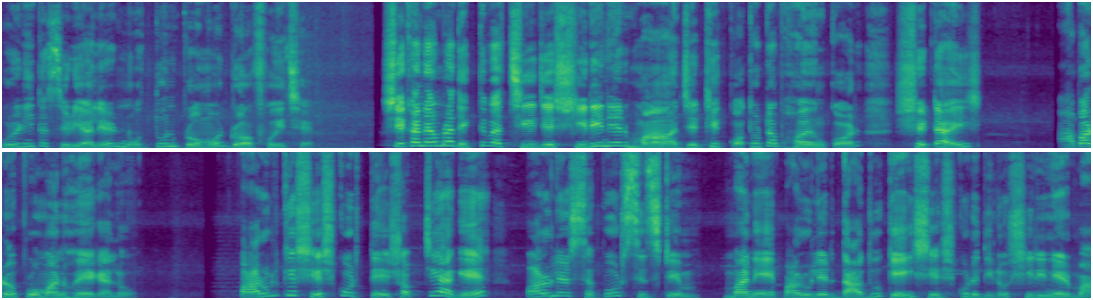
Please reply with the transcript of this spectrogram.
পরিণীতা সিরিয়ালের নতুন প্রোমো ড্রপ হয়েছে। সেখানে আমরা দেখতে পাচ্ছি যে শিরিনের মা যে ঠিক কতটা ভয়ঙ্কর, সেটাই আবারও প্রমাণ হয়ে গেল। পারুলকে শেষ করতে সবচেয়ে আগে পারুলের সাপোর্ট সিস্টেম মানে পারুলের দাদুকেই শেষ করে দিল শিরিনের মা।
